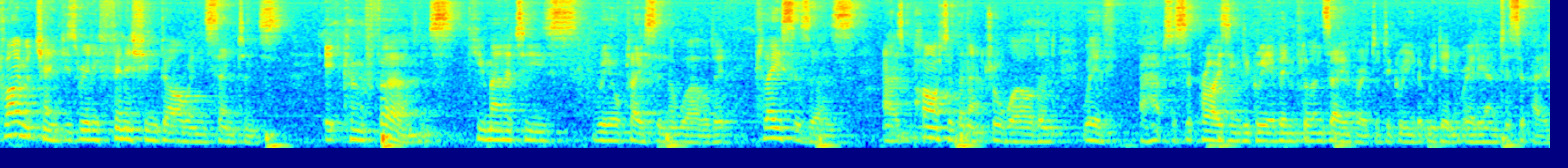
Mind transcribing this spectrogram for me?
climate change is really finishing Darwin's sentence. It confirms humanity's real place in the world. It places us as part of the natural world and with perhaps a surprising degree of influence over it, a degree that we didn't really anticipate.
